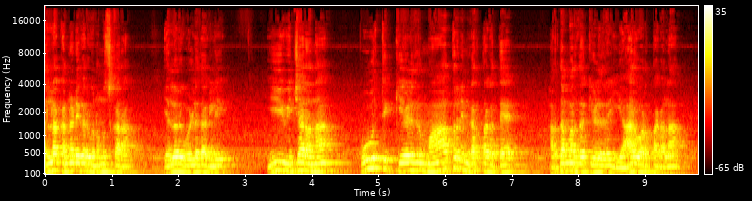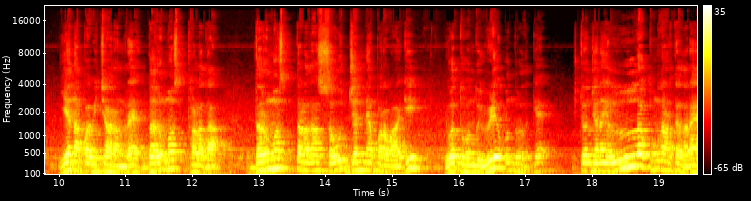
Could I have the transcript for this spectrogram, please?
ಎಲ್ಲ ಕನ್ನಡಿಗರಿಗೂ ನಮಸ್ಕಾರ. ಎಲ್ಲರಿಗೂ ಒಳ್ಳೆಯದಾಗಲಿ ಈ ವಿಚಾರನ ಪೂರ್ತಿ ಕೇಳಿದ್ರೆ ಮಾತ್ರ ನಿಮ್ಗೆ ಅರ್ಥ ಆಗುತ್ತೆ. ಅರ್ಧಂಬರ್ಧ ಕೇಳಿದರೆ ಯಾರೂ ಅರ್ಥ ಆಗಲ್ಲ. ಏನಪ್ಪ ವಿಚಾರ ಅಂದರೆ ಧರ್ಮಸ್ಥಳದ ಧರ್ಮಸ್ಥಳದ ಸೌಜನ್ಯ ಪರವಾಗಿ ಇವತ್ತು ಒಂದು ವಿಡಿಯೋ ಬಂದಿರೋದಕ್ಕೆ ಇಷ್ಟೊಂದು ಜನ ಎಲ್ಲ ಕುಣಿದಾಡ್ತಾ ಇದ್ದಾರೆ.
